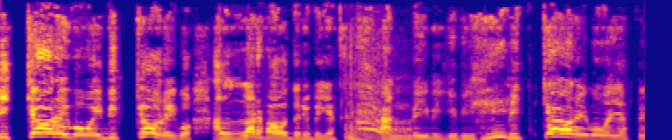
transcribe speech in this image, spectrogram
ভিক্ষা করাইব ভাই ভিক্ষা করাইব আল্লাহর পাওয়া ধরে ভাই আপনি কানবে ভাই ভিক্ষা করাইব ভাই আপনি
